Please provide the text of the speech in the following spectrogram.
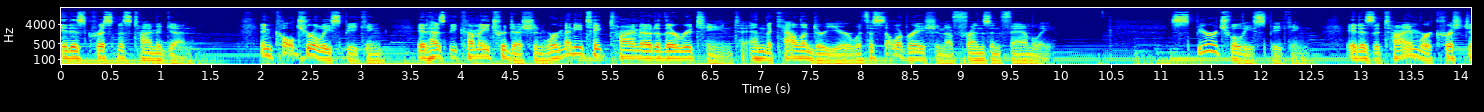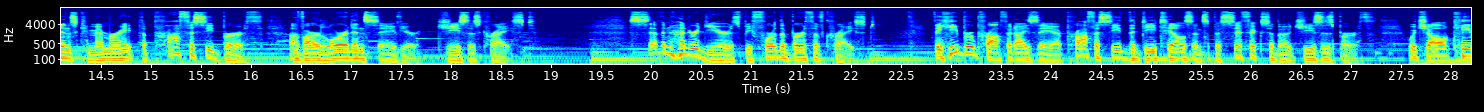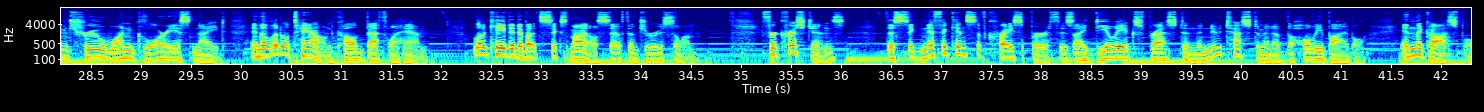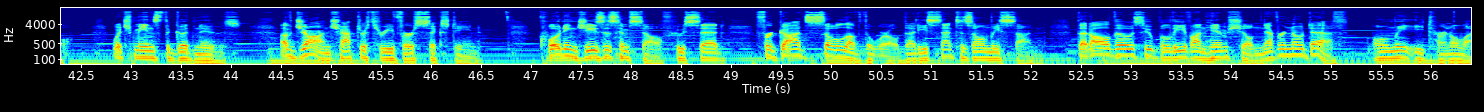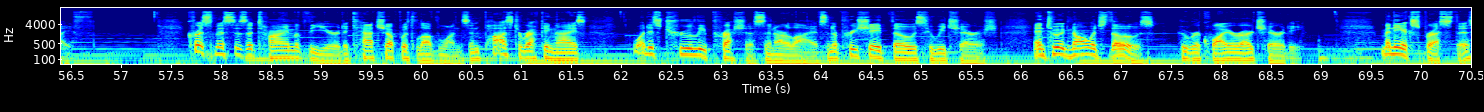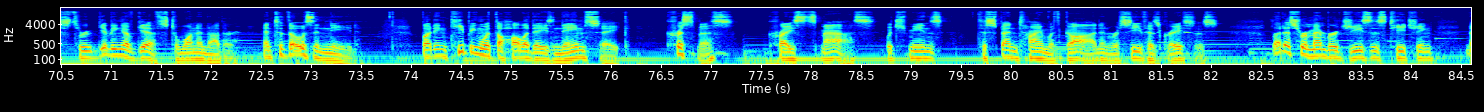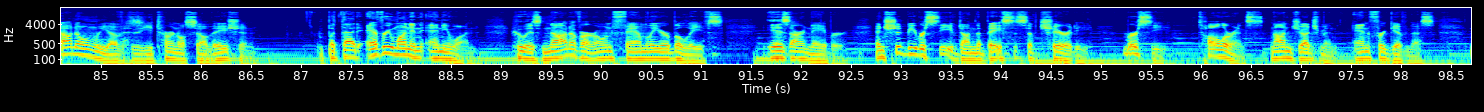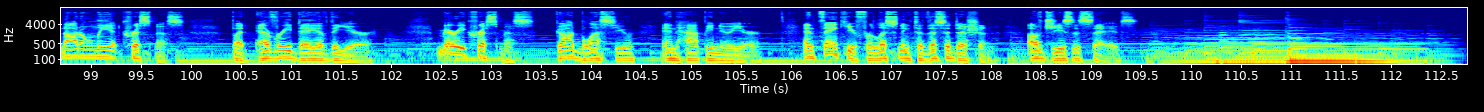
it is Christmas time again. And culturally speaking, it has become a tradition where many take time out of their routine to end the calendar year with a celebration of friends and family. Spiritually speaking, it is a time where Christians commemorate the prophesied birth of our Lord and Savior, Jesus Christ. 700 years before the birth of Christ, the Hebrew prophet Isaiah prophesied the details and specifics about Jesus' birth, which all came true one glorious night in a little town called Bethlehem, located about six miles south of Jerusalem. For Christians, the significance of Christ's birth is ideally expressed in the New Testament of the Holy Bible, in the Gospel, which means the good news, of John chapter 3 verse 16 quoting Jesus himself, who said, For God so loved the world that he sent his only Son, that all those who believe on him shall never know death, only eternal life. Christmas is a time of the year to catch up with loved ones and pause to recognize what is truly precious in our lives and appreciate those who we cherish, and to acknowledge those who require our charity. Many express this through giving of gifts to one another and to those in need. But in keeping with the holiday's namesake, Christmas, Christ's Mass, which means to spend time with God and receive His graces, let us remember Jesus' teaching not only of his eternal salvation, but that everyone and anyone who is not of our own family or beliefs is our neighbor and should be received on the basis of charity, mercy, tolerance, non judgment, and forgiveness, not only at Christmas, but every day of the year. Merry Christmas, God bless you, and Happy New Year. And thank you for listening to this edition of Jesus Saves.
